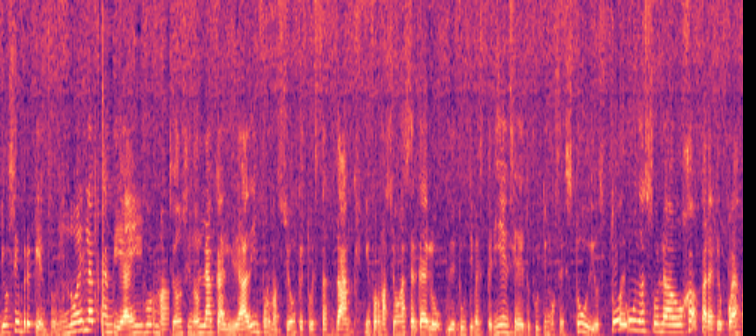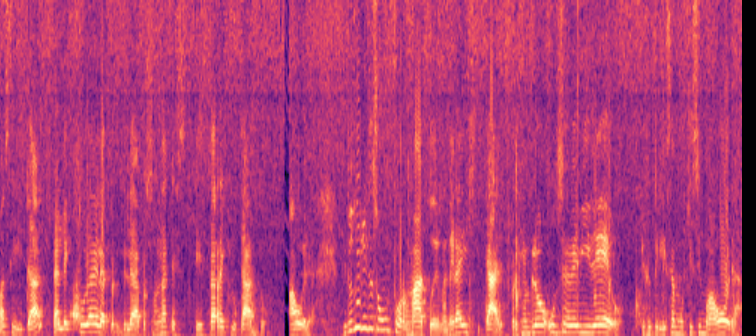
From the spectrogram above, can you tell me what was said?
yo siempre pienso, no es la cantidad de información, sino la calidad de información que tú estás dando. Información acerca de, tu última experiencia, de tus últimos estudios, todo en una sola hoja para que puedas facilitar la lectura de la, persona que, está reclutando. Ahora, si tú utilizas un formato de manera digital, por ejemplo, un CV video, que se utiliza muchísimo ahora,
